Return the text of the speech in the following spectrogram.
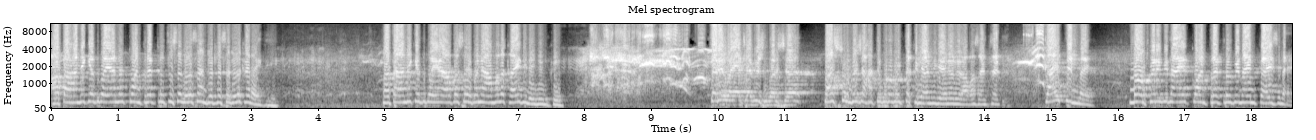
आता अनिकेत भयानं कॉन्ट्रॅक्टरचं सगळं सांगितलं सगळं करायचे. आता अनिकेत भया आबासाहेबांनी आम्हाला काय दिले नेमके? तरी वयाच्या वीस वर्ष पाच सोन्याच्या हातीबरोबर तक्री आम्ही घ्यायला आबासाहेबसाठी. काहीच दिलं नाही. नोकरी बी नाही कॉन्ट्रॅक्टर बी नाही काहीच नाही.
